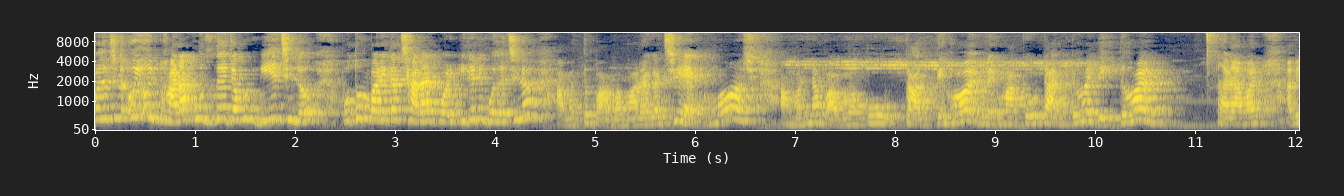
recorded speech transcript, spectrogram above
বলেছিল? ওই ওই ভাড়া খুঁজতে যখন গিয়েছিল, প্রথম বাড়িটা ছাড়ার পর কি জানি বলেছিল, আমার তো বাবা মারা গেছে এক মাস, আমার না বাবা মাকেও টানতে হয় মানে মাকেও টানতে হয়, দেখতে হয়। আর আমার, আমি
